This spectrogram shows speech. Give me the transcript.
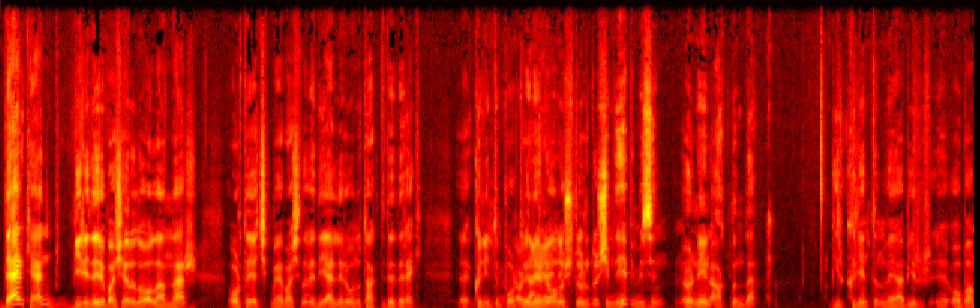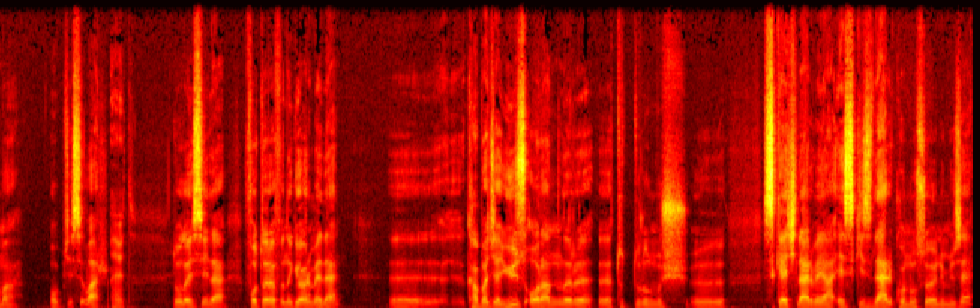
Derken birileri başarılı olanlar ortaya çıkmaya başladı ve diğerleri onu taklit ederek e, Clinton portrelerini oluşturdu. Şimdi hepimizin örneğin aklında bir Clinton veya bir e, Obama objesi var. evet. Dolayısıyla fotoğrafını görmeden e, kabaca yüz oranları e, tutturulmuş e, skeçler veya eskizler konulsa önümüze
